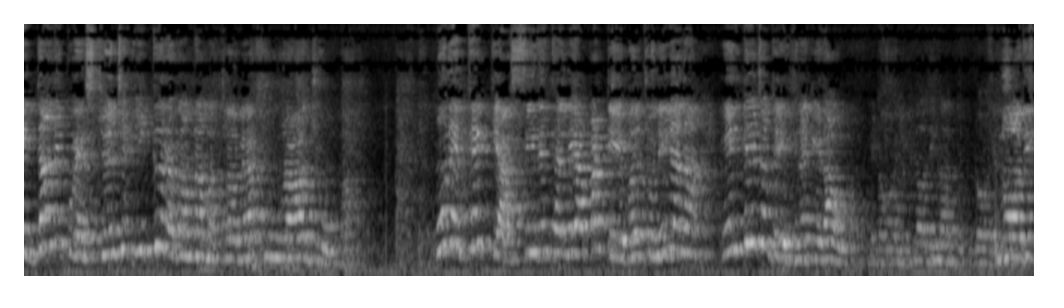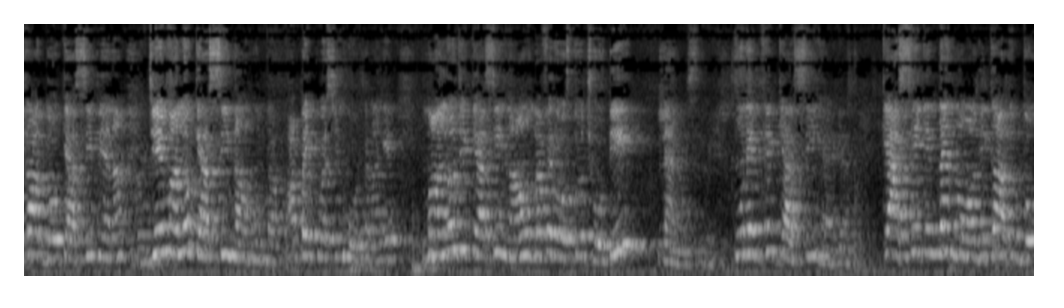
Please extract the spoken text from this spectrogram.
ਇਦਾਂ ਦੇ ਕੁਐਸਚਨ 'ਚ ਇੱਕ ਰਕਮ ਦਾ ਮਤਲਬ ਹੈ ਪੂਰਾ ਜੋੜਾ। ਹੁਣ ਇੱਥੇ 81 ਦੇ ਥੱਲੇ ਆਪਾਂ ਟੇਬਲ ਚੋਂ ਨਹੀਂ ਲੈਣਾ। ਇਹਦੇ ਚੋਂ ਦੇਖਣਾ ਕਿਹੜਾ ਆਊਗਾ? 9 ਦੀ ਘਾਤ 2 81 ਪਿਆ ਨਾ ਜੇ ਮੰਨ ਲਓ 81 ਨਾ ਹੁੰਦਾ ਆਪਾਂ ਇੱਕ ਕੁਐਸਚਨ ਹੋਰ ਕਰਾਂਗੇ। ਮੰਨ ਲਓ ਜੇ 81 ਨਾ ਹੁੰਦਾ ਫਿਰ ਉਸ ਤੋਂ ਛੋਟੀ ਲੈਣੀ ਸੀ। ਹੁਣ ਇੱਥੇ 81 ਹੈਗਾ। 81 ਕਹਿੰਦਾ 9 ਦੀ ਘਾਤ 2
